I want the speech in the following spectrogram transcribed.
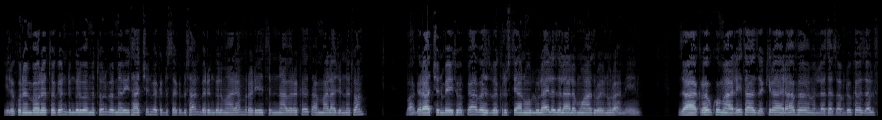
ይልቁንም በሁለት ወገን ድንግል በምትሆን በእመቤታችን በቅድስተ ቅዱሳን በድንግል ማርያም ረድኤትና በረከት አማላጅነቷም በአገራችን በኢትዮጵያ በሕዝበ ክርስቲያኑ ሁሉ ላይ ለዘላለሙ አድሮ ይኑር፣ አሜን። ዛቅረብኩ ማሌታ ዘኪራ ይላፈ ምለተጸምዱከ ዘልፈ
